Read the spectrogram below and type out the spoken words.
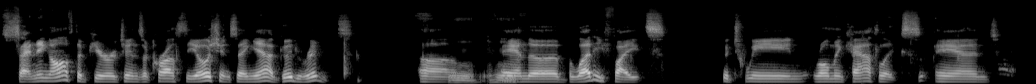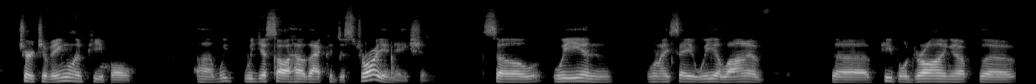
sending off the Puritans across the ocean, saying, "Yeah, good riddance," um, Mhm. and the bloody fights between Roman Catholics and Church of England people. Uh, we we just saw how that could destroy a nation. So we and when I say we, a lot of the people drawing up the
